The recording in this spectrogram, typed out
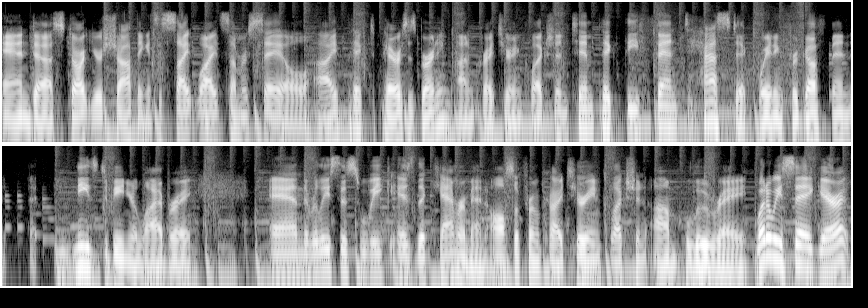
and uh, start your shopping. It's a site-wide summer sale. I picked Paris is Burning on Criterion Collection. Tim picked the fantastic Waiting for Guffman. It needs to be in your library. And the release this week is The Cameraman, also from Criterion Collection on Blu-ray. What do we say, Garrett?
